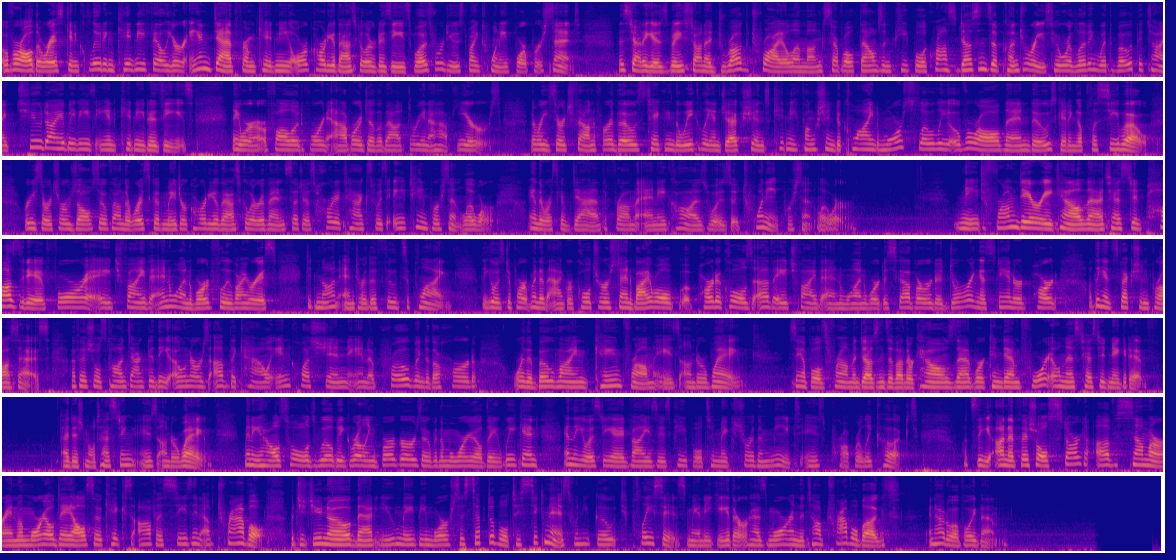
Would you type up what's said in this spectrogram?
Overall, the risk, including kidney failure and death from kidney or cardiovascular disease, was reduced by 24%. The study is based on a drug trial among several thousand people across dozens of countries who were living with both the type 2 diabetes and kidney disease. They were followed for an average of about three and a half years. The research found for those taking the weekly injections, kidney function declined more slowly overall than those getting a placebo. Researchers also found the risk of major cardiovascular events such as heart attacks was 18% lower and the risk of death from any cause was 20% lower. Meat from dairy cow that tested positive for H5N1 bird flu virus did not enter the food supply. The U.S. Department of Agriculture said viral particles of H5N1 were discovered during a standard part of the inspection process. Officials contacted the owners of the cow in question and a probe into the herd where the bovine came from is underway. Samples from dozens of other cows that were condemned for illness tested negative. Additional testing is underway. Many households will be grilling burgers over the Memorial Day weekend, and the USDA advises people to make sure the meat is properly cooked. What's the unofficial start of summer and Memorial Day also kicks off a season of travel. But did you know that you may be more susceptible to sickness when you go to places? Mandy Gaither has more on the top travel bugs and how to avoid them.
